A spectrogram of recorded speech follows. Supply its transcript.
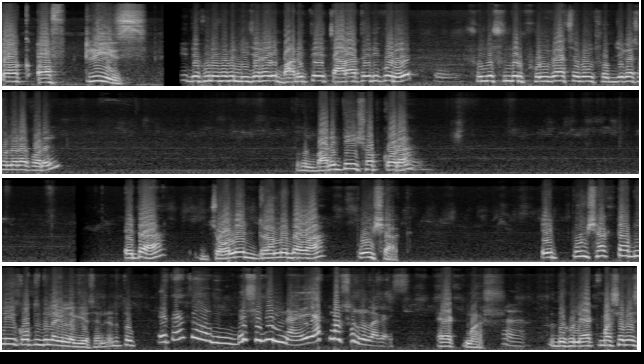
talk of trees. দেখুন এভাবে নিজেরাই বাড়িতে চারা তৈরি করে সুন্দর সুন্দর ফুল গাছ এবং সবজি গাছ ওনারা করেন। দেখুন বাড়িতেই সব করা। এটা জলের ড্রামে দেওয়া পুঁই শাক। এই পুঁই শাকটা আপনি কতদিন আগে লাগিয়েছেন? এটা তো এটা তো বেশি দিন না এক মাস হলো লাগাইছি। এক মাস। হ্যাঁ। তো দেখুন এক মাসে বেশ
